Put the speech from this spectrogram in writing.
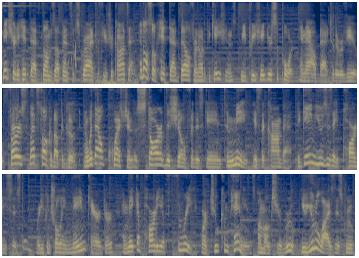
make sure to hit that thumbs up and subscribe for future content. And also hit that bell for notifications. We appreciate your support. And now back to the review. First, let's talk about the good. And without question, the star of the show for this game, to me, is the combat. The game uses a party system, where you control a main character and make a party of three or two companions amongst your group. You utilize this group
